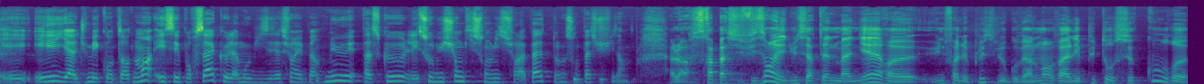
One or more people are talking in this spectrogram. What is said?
Et il y a du mécontentement, et c'est pour ça que la mobilisation est maintenue, parce que les solutions qui sont mises sur la patte ne sont pas suffisantes. Alors, ce ne sera pas suffisant, et d'une certaine manière, euh, une fois de plus, le gouvernement va aller plutôt au secours euh,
